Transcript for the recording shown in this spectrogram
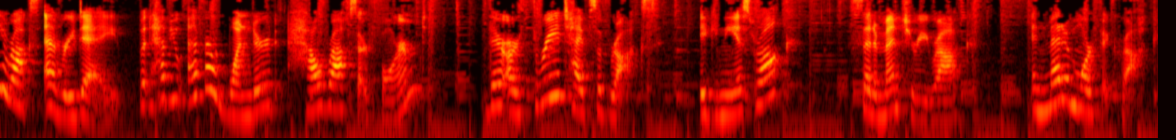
See rocks every day, but have you ever wondered how rocks are formed? There are three types of rocks, igneous rock, sedimentary rock, and metamorphic rock,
